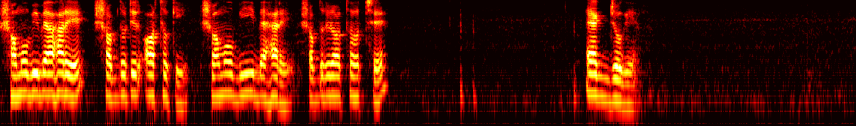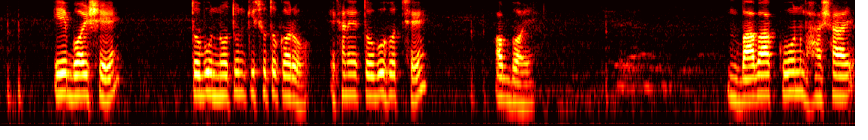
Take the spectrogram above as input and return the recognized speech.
সমবিব্যাহারে শব্দটির অর্থ কী? সমবিব্যাহারে শব্দটির অর্থ হচ্ছে একযোগে। এ বয়সে তবু নতুন কিছু তো করো, এখানে তবু হচ্ছে অব্যয়। বাবা কোন ভাষায়,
